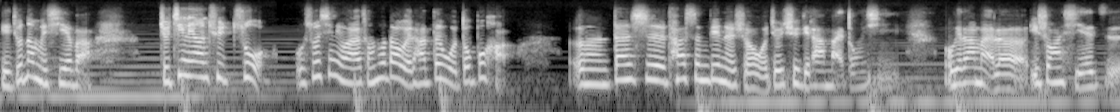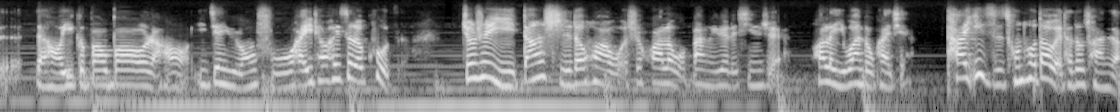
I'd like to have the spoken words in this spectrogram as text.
也就那么些吧，就尽量去做。我说心里话，从头到尾他对我都不好，嗯，但是他生病的时候，我就去给他买东西，我给他买了一双鞋子，然后一个包包，然后一件羽绒服，还一条黑色的裤子，就是以当时的话，我是花了我半个月的薪水，花了一万多块钱。他一直从头到尾他都穿着，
